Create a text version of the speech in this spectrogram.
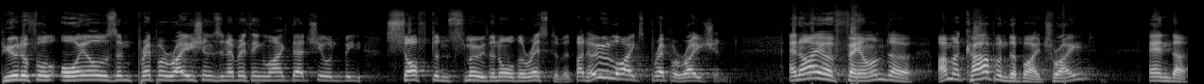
beautiful oils and preparations and everything like that. She would be soft and smooth and all the rest of it. But who likes preparation? And I have found, uh, I'm a carpenter by trade, and uh,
